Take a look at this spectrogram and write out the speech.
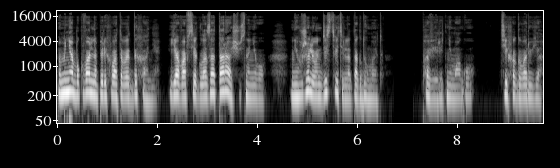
У меня буквально перехватывает дыхание. Я во все глаза таращусь на него. Неужели он действительно так думает? Поверить не могу. Тихо говорю я.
